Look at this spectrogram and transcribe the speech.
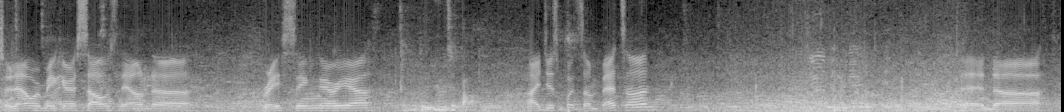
So now we're making ourselves down to racing area. I just put some bets on. Uh,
